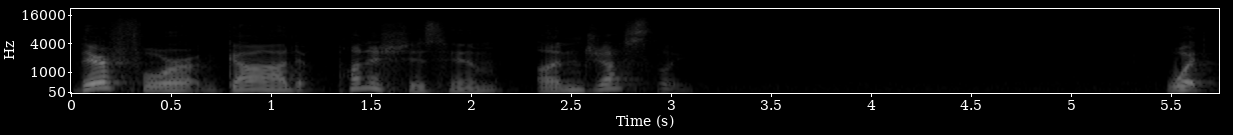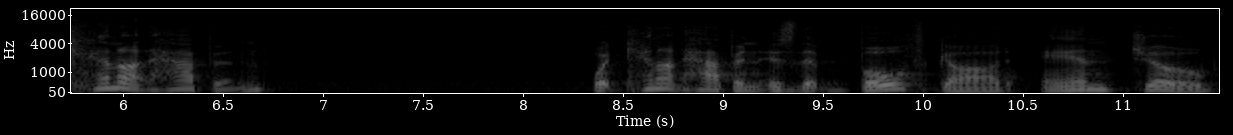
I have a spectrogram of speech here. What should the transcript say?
Therefore, God punishes him unjustly. What cannot happen, what cannot happen is that both God and Job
